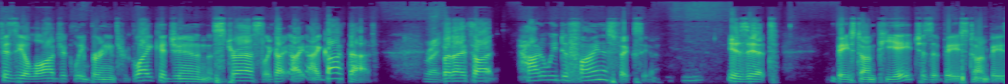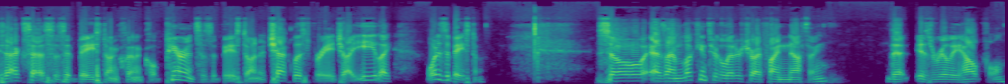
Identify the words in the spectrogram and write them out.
physiologically burning through glycogen and the stress. Like I, I, I got that. Right. But I thought, how do we define asphyxia? Mm-hmm. Is it based on pH? Is it based on base excess? Is it based on clinical appearance? Is it based on a checklist for HIE? Like, what is it based on? So, as I'm looking through the literature, I find nothing that is really helpful.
